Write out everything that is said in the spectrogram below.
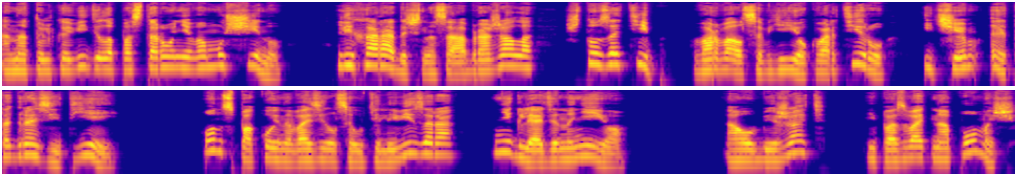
Она только видела постороннего мужчину, лихорадочно соображала, что за тип ворвался в ее квартиру и чем это грозит ей. Он спокойно возился у телевизора, не глядя на нее. А убежать и позвать на помощь?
